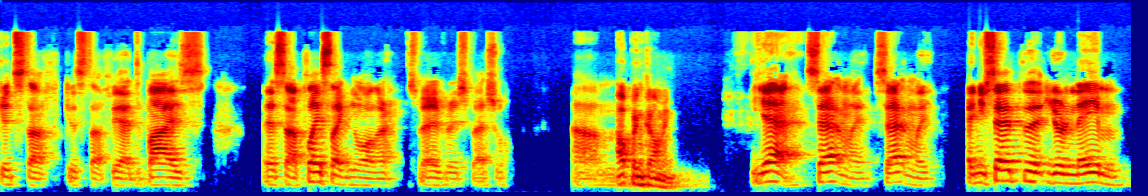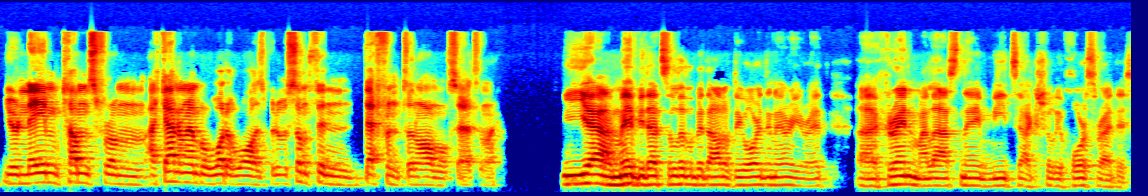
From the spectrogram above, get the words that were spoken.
good stuff. Good stuff. Yeah, Dubai is it's a place like no other. It's very, very special. Um, Up and coming. Yeah, certainly, certainly. And you said that your name, your name comes from I can't remember what it was, but it was something different to normal, certainly. Yeah, maybe that's a little bit out of the ordinary, right? Uh, Hren, my last name means actually horseradish,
